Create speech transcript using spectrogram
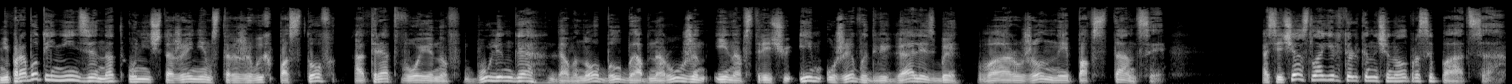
Не поработай ниндзя над уничтожением сторожевых постов, отряд воинов Буллинга давно был бы обнаружен, и навстречу им уже выдвигались бы вооруженные повстанцы. А сейчас лагерь только начинал просыпаться.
